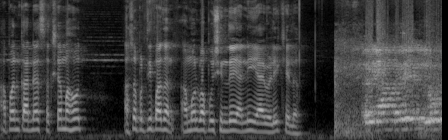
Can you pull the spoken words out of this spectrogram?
आपण करण्यास सक्षम आहोत असं प्रतिपादन अमोल बापू शिंदे यांनी यावेळी केलं. तर यामध्ये लोक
